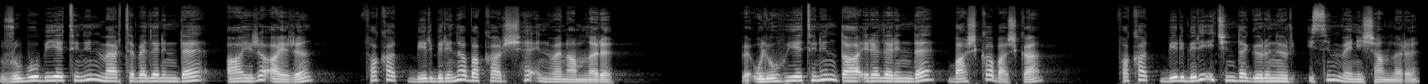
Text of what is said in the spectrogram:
rububiyetinin mertebelerinde ayrı ayrı fakat birbirine bakar şe'n ve namları ve uluhiyetinin dairelerinde başka başka fakat birbiri içinde görünür isim ve nişanları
